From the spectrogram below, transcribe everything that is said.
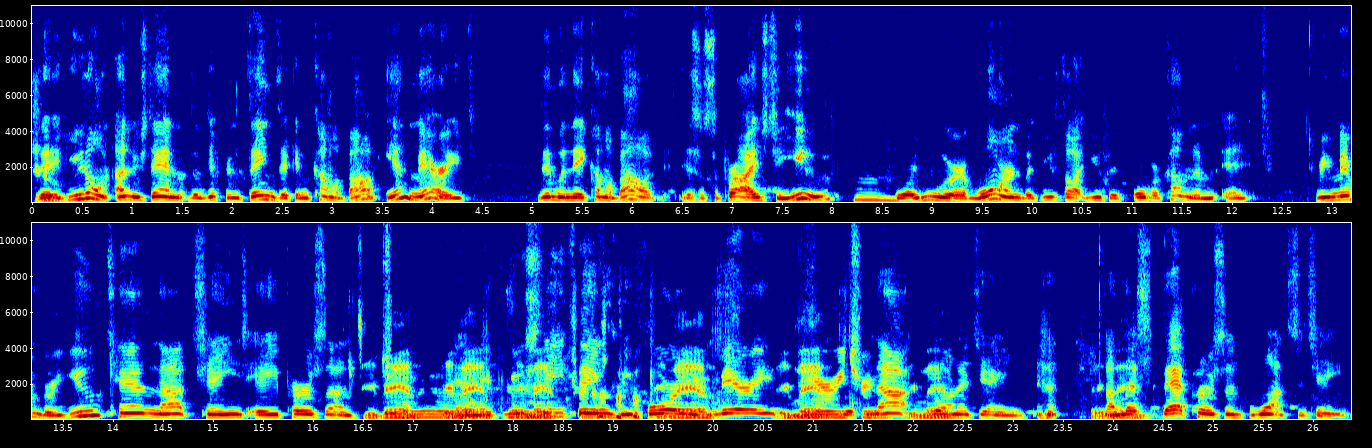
True. that if you don't understand the different things that can come about in marriage, then when they come about, it's a surprise to you, mm. or you were warned, but you thought you could overcome them. And Remember, you cannot change a person. Amen. Amen. if you Amen. see things before Amen. you're married, Amen. it's true. not going to change unless that person wants to change.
